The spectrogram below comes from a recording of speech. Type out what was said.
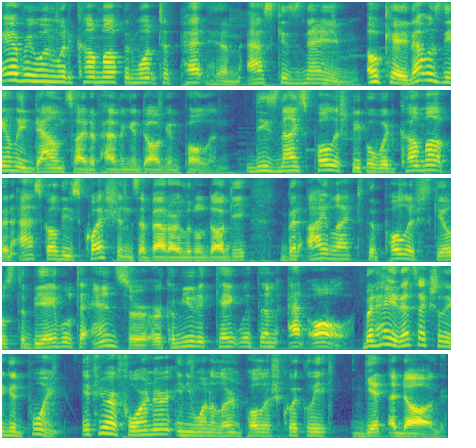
Everyone would come up and want to pet him, ask his name. Okay, that was the only downside of having a dog in Poland. These nice Polish people would come up and ask all these questions about our little doggy, but I lacked the Polish skills to be able to answer or communicate with them at all. But hey, that's actually a good point. If you're a foreigner and you want to learn Polish quickly, get a dog.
